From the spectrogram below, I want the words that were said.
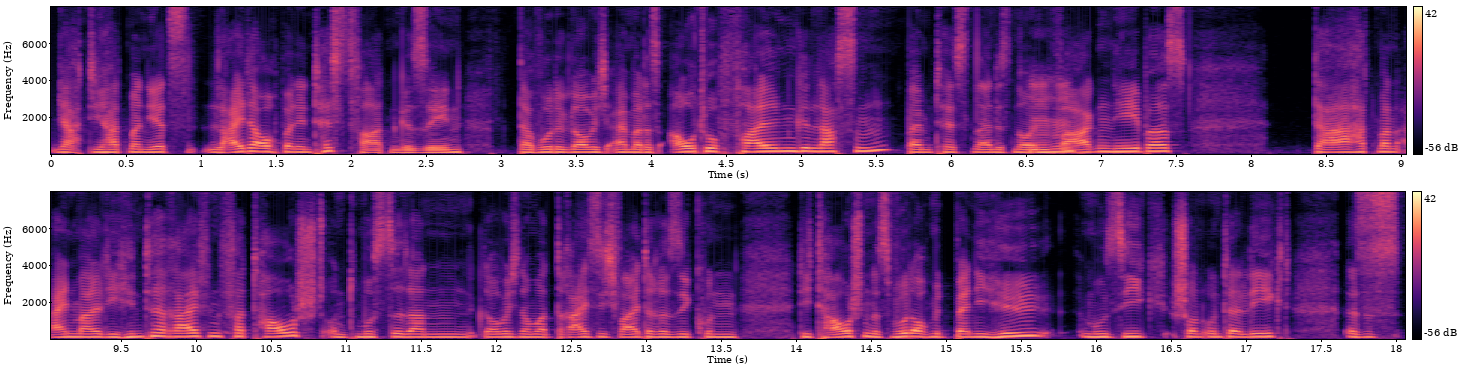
ja, die hat man jetzt leider auch bei den Testfahrten gesehen. Da wurde, glaube ich, einmal das Auto fallen gelassen beim Testen eines neuen mhm. Wagenhebers. Da hat man einmal die Hinterreifen vertauscht und musste dann, glaube ich, nochmal 30 weitere Sekunden die tauschen. Das wurde auch mit Benny Hill Musik schon unterlegt. Es ist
